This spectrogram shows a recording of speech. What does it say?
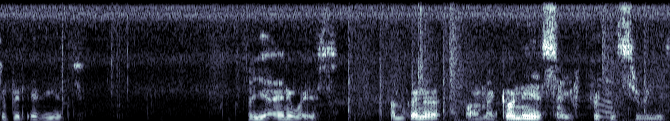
Stupid idiots. So yeah, anyways, I'm gonna. Oh my goodness! Are you freaking serious?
